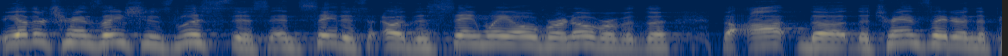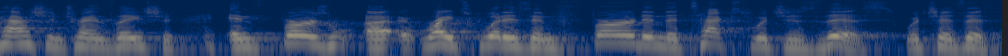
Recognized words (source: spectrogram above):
The other translations list this and say this uh, the same way over and over, but the, the, uh, the, the translator in the Passion Translation infers, uh, writes what is inferred in the text, which is this, which is this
